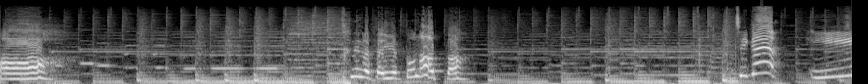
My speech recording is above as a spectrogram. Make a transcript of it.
아. 큰일 났다. 이맵또 나왔다. 지금! 이야!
